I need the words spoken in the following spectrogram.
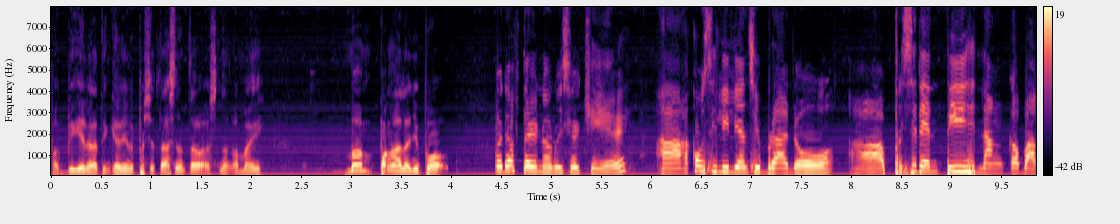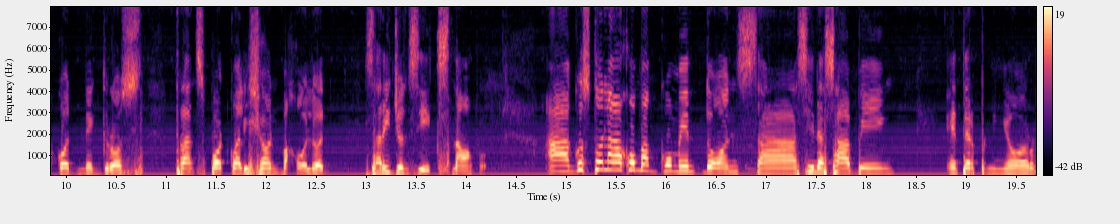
Pagbigyan natin. Kanina pa siya taas ng taas ng kamay. Ma'am, pangalan niyo po? Good afternoon, Mr. Chair. Ah, ako si Lilian Cebrano, ah, presidente ng Kabakod Negros Transport Coalition Bacolod sa Region 6, no? Ah, gusto lang ako mag-comment doon sa sinasabing entrepreneur.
